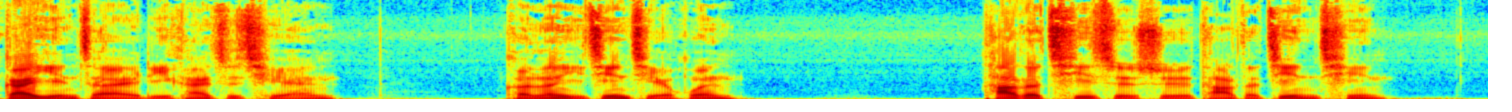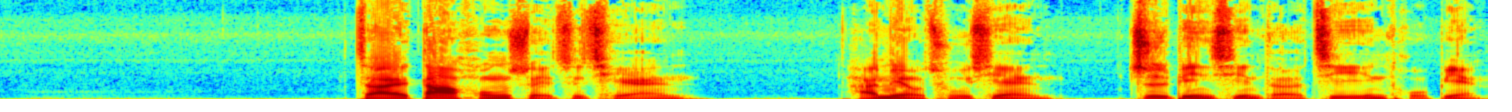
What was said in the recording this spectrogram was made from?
该隐在离开之前，可能已经结婚。他的妻子是他的近亲，在大洪水之前，还没有出现致病性的基因突变，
